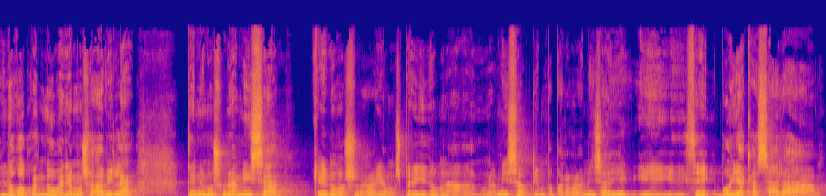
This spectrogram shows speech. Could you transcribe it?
luego cuando vayamos a Ávila tenemos una misa que hemos, habíamos pedido una, una misa, un tiempo para una misa allí, y dice, voy a casar a,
